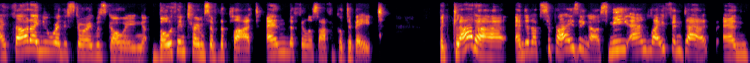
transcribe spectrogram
I thought I knew where the story was going, both in terms of the plot and the philosophical debate. But Clara ended up surprising us, me and Life and Death, and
